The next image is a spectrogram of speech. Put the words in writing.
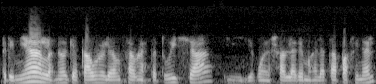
premiarlos, ¿no? que a cada uno le vamos a dar una estatuilla y bueno, ya hablaremos de la etapa final,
